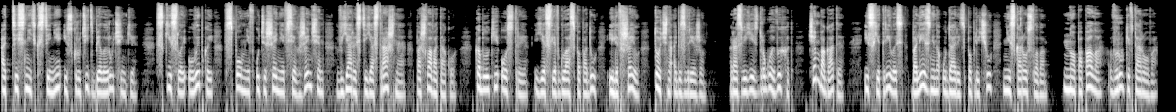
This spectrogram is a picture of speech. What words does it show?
оттеснить к стене и скрутить белой рученьки. С кислой улыбкой, вспомнив утешение всех женщин, в ярости я страшная, пошла в атаку. Каблуки острые, если в глаз попаду или в шею, точно обезврежу. Разве есть другой выход? Чем богаты? И схитрилась болезненно ударить по плечу низкорослого, но попала в руки второго.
